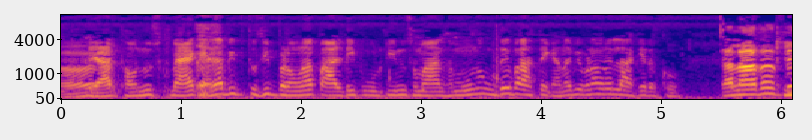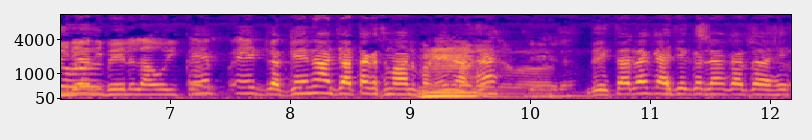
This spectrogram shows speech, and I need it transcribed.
ਹਾਂ। ਯਾਰ ਤੁਹਾਨੂੰ ਮੈਂ ਕਹਿੰਦਾ ਵੀ ਤੁਸੀਂ ਬਣਾਉਣਾ ਪਾਰਟੀ ਪੂਲਟੀ ਨੂੰ ਸਮਾਨ ਸਮੂਨ ਉਹਦੇ ਵਾਸਤੇ ਕਹਿੰਦਾ ਵੀ ਆਪਣਾ ਉਰੇ ਲਾ ਕੇ ਰੱਖੋ। ਆ ਤਾਂ ਉੱਤੇ ਖੀਰਿਆਂ ਹੁਣ। ਦੀ ਬੇਲ ਲਾਓ ਇੱਕ। ਇਹ ਇਹ ਲੱਗੇ ਨਾ ਜਦ ਤੱਕ ਸਮਾਨ ਬਣੇ ਨਾ ਹੈ। ਦੇਖਤਾ ਲੈ। ਕਿਹੋ ਜਿਹੀ ਗੱਲਾਂ ਕਰਦਾ ਇਹ।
